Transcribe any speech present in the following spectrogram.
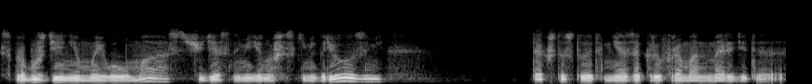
с пробуждением моего ума, с чудесными юношескими грезами — так что стоит мне, закрыв роман Мередита,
